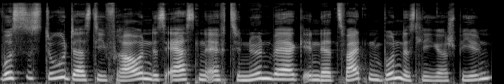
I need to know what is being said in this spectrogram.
Wusstest du, dass die Frauen des ersten FC Nürnberg in der zweiten Bundesliga spielen?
